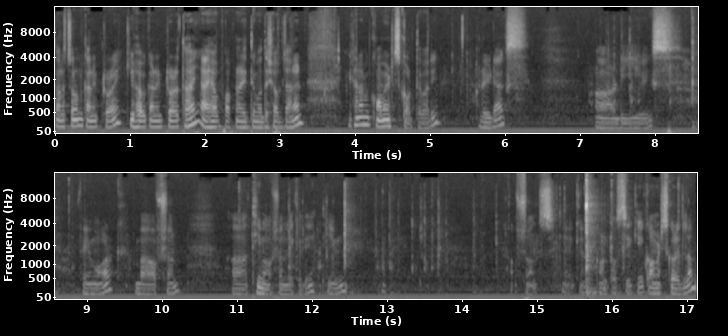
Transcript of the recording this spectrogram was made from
তাহলে চলুন কানেক্ট করাই। কীভাবে কানেক্ট করাতে হয়? আই হোপ আপনারা ইতিমধ্যে সব জানেন। এখানে আমি কমেন্টস করতে পারি। Redux D U X framework বা অপশন থিম অপশন লিখে দিই। থিম অপশনস এখানে কন্ট্রোল সিকে কমেন্টস করে দিলাম।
